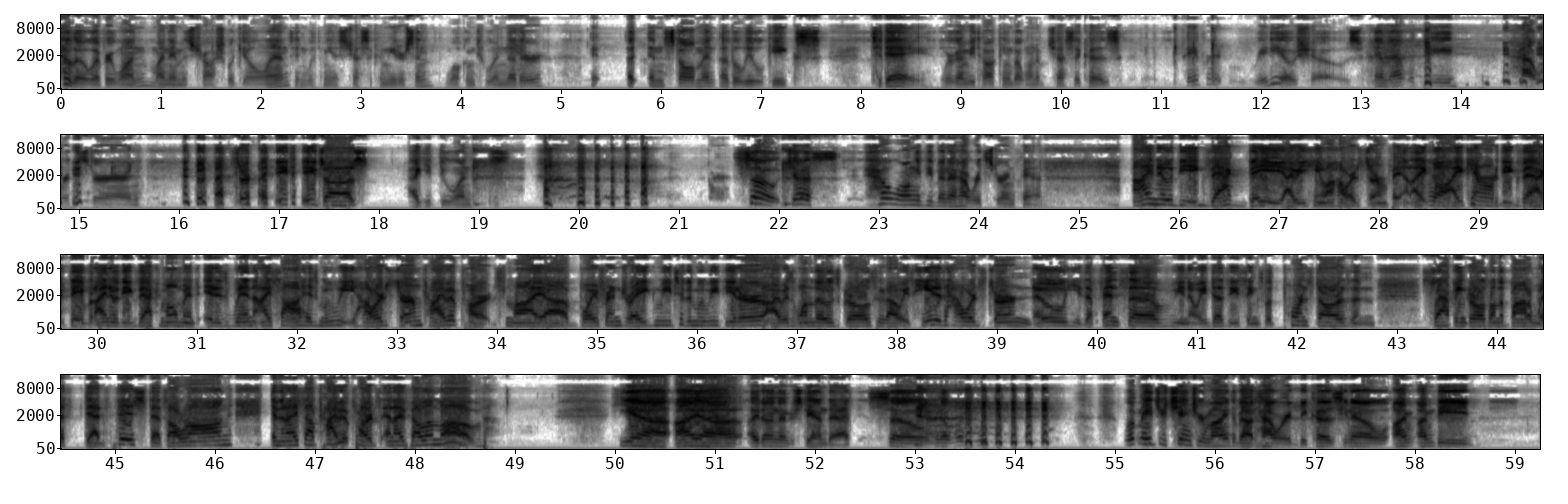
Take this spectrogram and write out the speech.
Hello, everyone. My name is Joshua Gilliland, and with me is Jessica Mederson. Welcome to another uh, installment of the Legal Geeks. Today, we're going to be talking about one of Jessica's favorite radio shows, and that would be Howard Stern. That's right. Hey, Josh. How you doing? so, Jess, how long have you been a Howard Stern fan? I know the exact day I became a Howard Stern fan. I, well, I can't remember the exact day, but I know the exact moment. It is when I saw his movie, Howard Stern Private Parts. My uh, boyfriend dragged me to the movie theater. I was one of those girls who'd always hated Howard Stern. No, he's offensive. You know, he does these things with porn stars and slapping girls on the bottom with dead fish. That's all wrong. And then I saw Private Parts, and I fell in love. Yeah, I uh, I don't understand that. So, you know, what, what, what made you change your mind about Howard? Because you know, I'm I'm the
